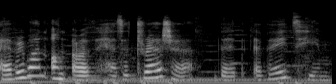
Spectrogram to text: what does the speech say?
Everyone on earth has a treasure that awaits him.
